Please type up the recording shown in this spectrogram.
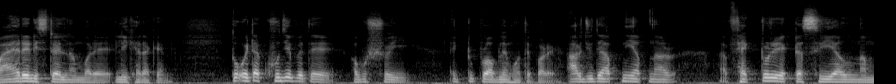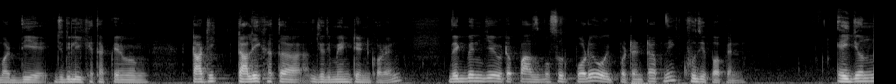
বায়ারের স্টাইল নাম্বারে লিখে রাখেন, তো ওইটা খুঁজে পেতে অবশ্যই একটু প্রবলেম হতে পারে। আর যদি আপনি আপনার ফ্যাক্টরির একটা সিরিয়াল নাম্বার দিয়ে যদি লিখে থাকেন এবং টাটি তালিকাটা যদি মেনটেন করেন, দেখবেন যে ওটা পাঁচ বছর পরেও ওই প্যাটার্নটা আপনি খুঁজে পাবেন। এই জন্য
